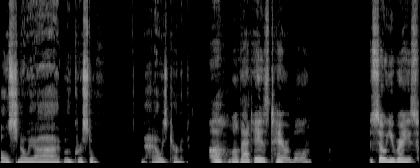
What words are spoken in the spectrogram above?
Old Snowy Eye, Blue Crystal, and Howie's Turnip. Oh, well, that is terrible. So you raise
